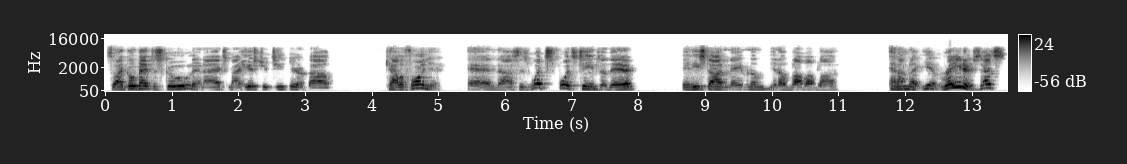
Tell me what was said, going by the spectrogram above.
so I go back to school and I ask my history teacher about California. And I says, what sports teams are there? And he started naming them, you know, blah, blah, blah. And I'm like, yeah, Raiders. That's,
